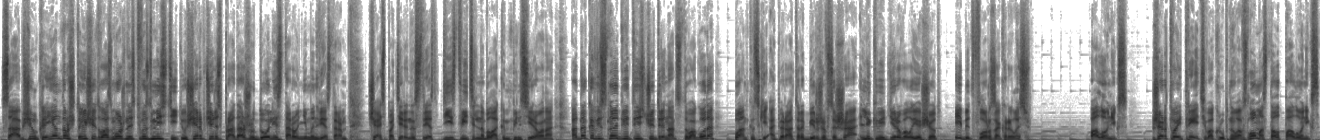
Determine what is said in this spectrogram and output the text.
сообщил клиентам, что ищет возможность возместить ущерб через продажу доли сторонним инвесторам. Часть потерянных средств действительно была компенсирована. Однако весной 2013 года банковский оператор биржи в США ликвидировал ее счет, и Bitfloor закрылась. Polonix. Жертвой третьего крупного взлома стал Polonix.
